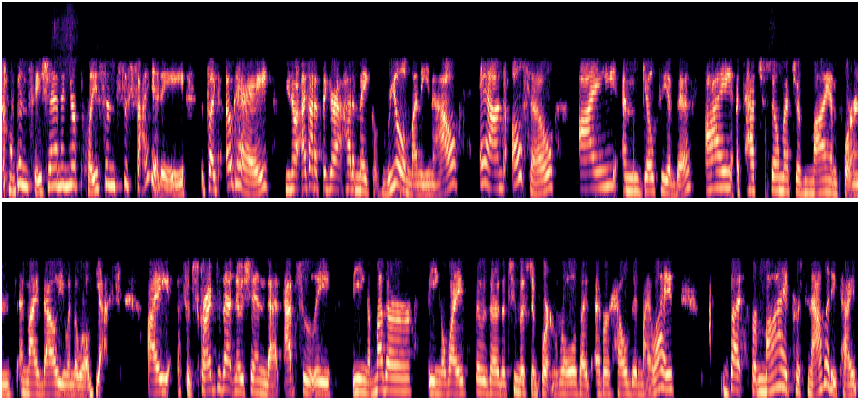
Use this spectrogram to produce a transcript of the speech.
compensation and your place in society. It's like, okay, you know, I got to figure out how to make real money now. And also, I am guilty of this. I attach so much of my importance and my value in the world. Yes, I subscribe to that notion that absolutely being a mother, being a wife, those are the two most important roles I've ever held in my life. But for my personality type,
